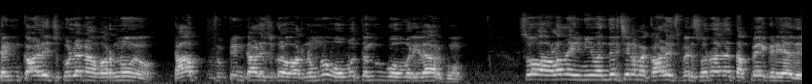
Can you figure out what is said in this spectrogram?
டென் காலேஜுக்குள்ளே நான் வரணும். டாப் ஃபிஃப்டீன் காலேஜுக்குள்ளே வரணும்னு ஒவ்வொருத்தவங்களுக்கும் ஒவ்வொரு இதாக இருக்கும். ஸோ அவ்வளோதான் இனி வந்துருச்சு. நம்ம காலேஜ் பேர் சொல்கிறது தப்பே கிடையாது.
